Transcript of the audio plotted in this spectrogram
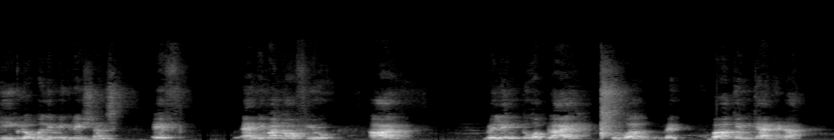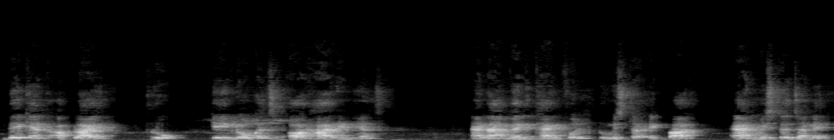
Key Global Immigrations. If any one of you are willing to apply to work with work in Canada, they can apply through Key Globals or Hire Indians. And I am very thankful to Mr. Iqbal and Mr. Janit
